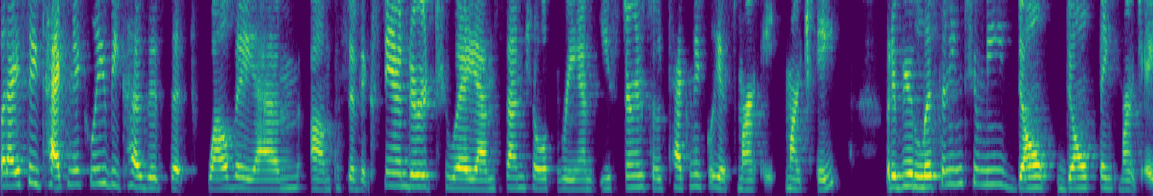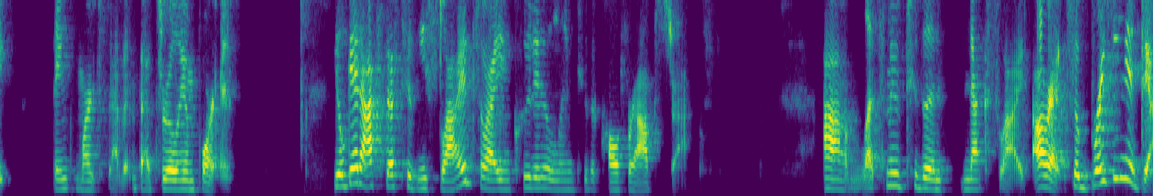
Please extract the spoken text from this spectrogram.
but I say technically because it's at 12 a.m. Um, Pacific Standard, 2 a.m. Central, 3 a.m. Eastern. So technically it's March 8th, March 8th. But if you're listening to me, don't don't think March 8th. Think March 7th. That's really important. You'll get access to these slides. So I included a link to the call for abstracts. Um, let's move to the next slide. All right, so breaking it down,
